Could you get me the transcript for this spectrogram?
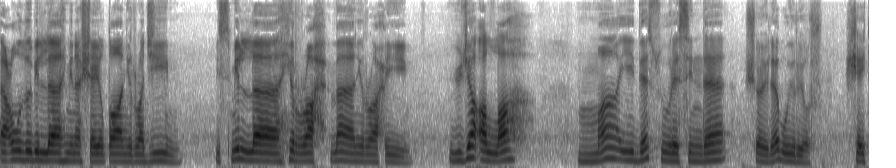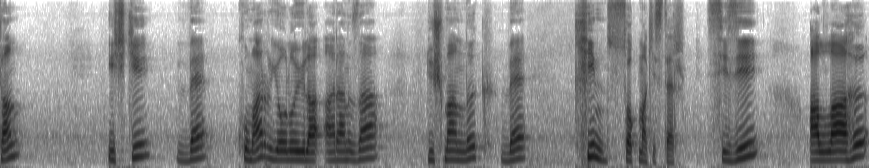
Euzu billahi mineşşeytanirracim. Bismillahirrahmanirrahim. Yüce Allah Maide suresinde şöyle buyuruyor. Şeytan içki ve kumar yoluyla aranıza düşmanlık ve kin sokmak ister. Sizi Allah'ı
